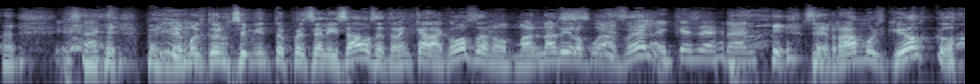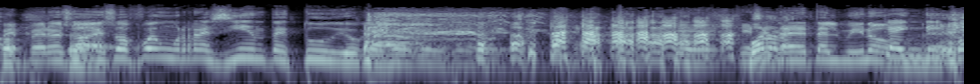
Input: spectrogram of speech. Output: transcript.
perdemos el conocimiento especializado, se tranca la cosa, no, más nadie lo puede hacer. Hay que cerrar. Cerramos el kiosco. Pe- Pero eso, eso fue un reciente estudio que, que- que- que- que Bueno, se determinó. Que indicó.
